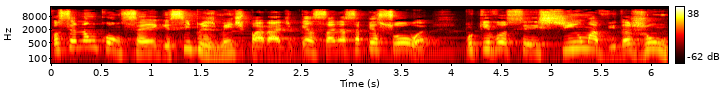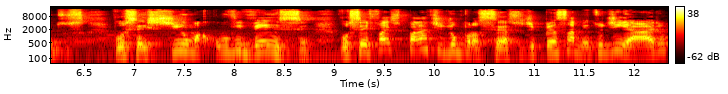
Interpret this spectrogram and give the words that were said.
Você não consegue simplesmente parar de pensar nessa pessoa porque vocês tinham uma vida juntos, vocês tinham uma convivência, você faz parte de um processo de pensamento diário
